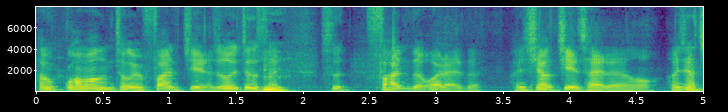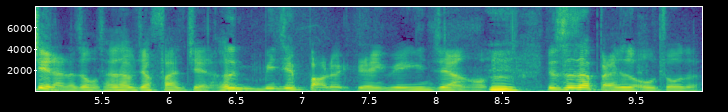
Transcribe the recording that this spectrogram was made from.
他们官方称为番芥兰，就说这个菜嗯。是番的外来的，很像芥菜的哦，很像芥兰的这种菜，他们叫番芥兰，可是民间保留原原因这样哦，嗯。就是它本来就是欧洲的，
